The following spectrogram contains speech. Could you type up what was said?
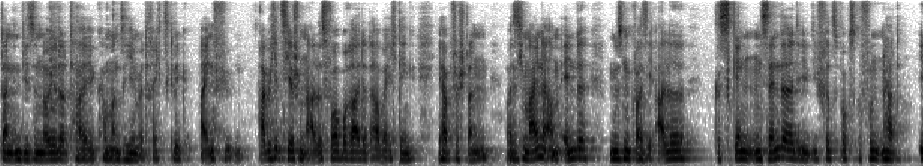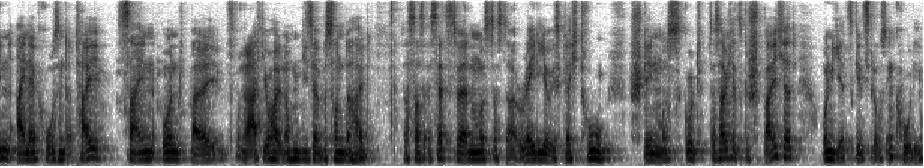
dann in diese neue Datei kann man sie hier mit Rechtsklick einfügen. Habe ich jetzt hier schon alles vorbereitet, aber ich denke, ihr habt verstanden, was ich meine. Am Ende müssen quasi alle gescannten Sender, die die Fritzbox gefunden hat, in einer großen Datei sein und bei Radio halt noch mit dieser Besonderheit, dass das ersetzt werden muss, dass da Radio ist gleich True stehen muss. Gut, das habe ich jetzt gespeichert und jetzt geht's los in Kodi.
